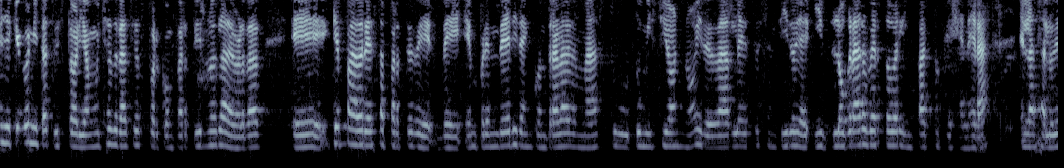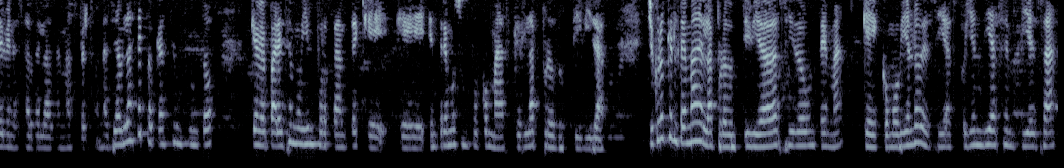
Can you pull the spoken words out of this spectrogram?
Oye, qué bonita tu historia. Muchas gracias por compartirnosla, de verdad. Eh, qué padre esta parte de, emprender y de encontrar además tu, misión, ¿no? Y de darle este sentido y, lograr ver todo el impacto que genera en la salud y bienestar de las demás personas. Y hablaste, tocaste un punto que me parece muy importante que entremos un poco más, que es la productividad. Yo creo que el tema de la productividad ha sido un tema que, como bien lo decías, hoy en día se empieza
